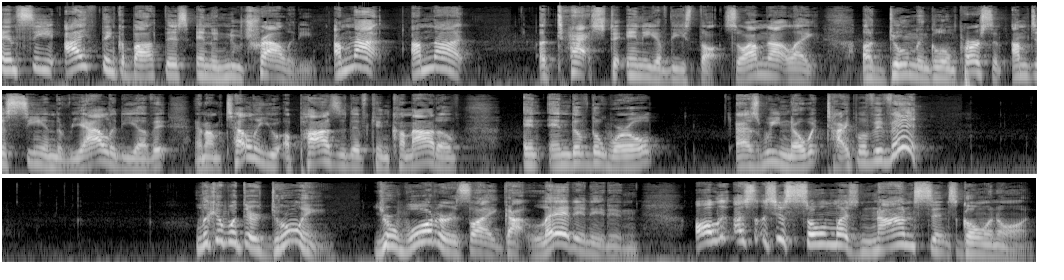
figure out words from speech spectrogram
And see, I think about this in a neutrality. I'm not, I'm not attached to any of these thoughts. So I'm not like a doom and gloom person. I'm just seeing the reality of it. And I'm telling you, a positive can come out of an end of the world as we know it type of event. Look at what they're doing. Your water is like got lead in it and all it's just so much nonsense going on.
